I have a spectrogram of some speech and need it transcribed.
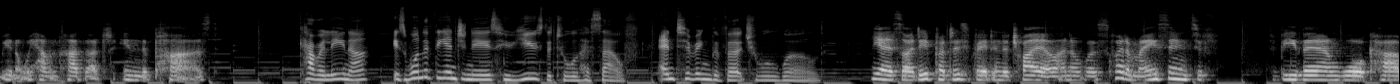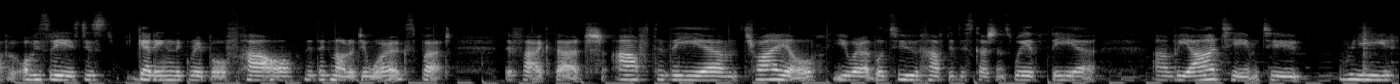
you know we haven't had that in the past. Carolina is one of the engineers who used the tool herself, entering the virtual world. Yeah, so I did participate in the trial, and it was quite amazing to to be there and walk up. Obviously, it's just getting the grip of how the technology works, but the fact that after the um, trial you were able to have the discussions with the uh, uh, VR team to re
